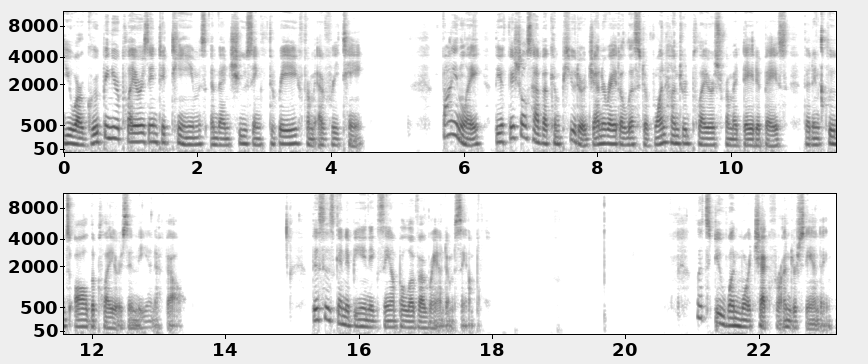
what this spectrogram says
you are grouping your players into teams and then choosing three from every team. Finally, the officials have a computer generate a list of 100 players from a database that includes all the players in the NFL. This is going to be an example of a random sample. Let's do one more check for understanding.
